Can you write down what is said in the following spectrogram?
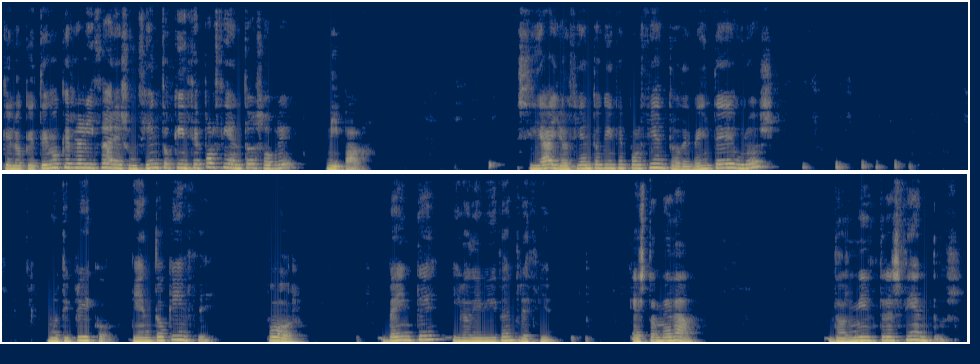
que lo que tengo que realizar es un 115% sobre mi paga. Si hallo el 115% de 20 euros, multiplico 115 por 20 y lo divido entre 100. Esto me da 2300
